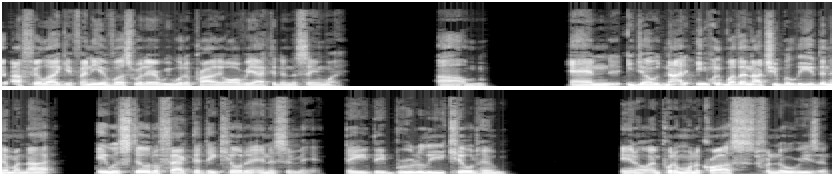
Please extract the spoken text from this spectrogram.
that I feel like if any of us were there, we would have probably all reacted in the same way. Um, and you know, not even whether or not you believed in him or not, it was still the fact that they killed an innocent man. They they brutally killed him. you know, and put him on the cross for no reason,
